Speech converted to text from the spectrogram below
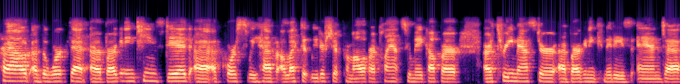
proud of the work that our bargaining teams did. Uh, of course, we have elected leadership from all of our plants who make up our our three master uh, bargaining committees, and uh,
